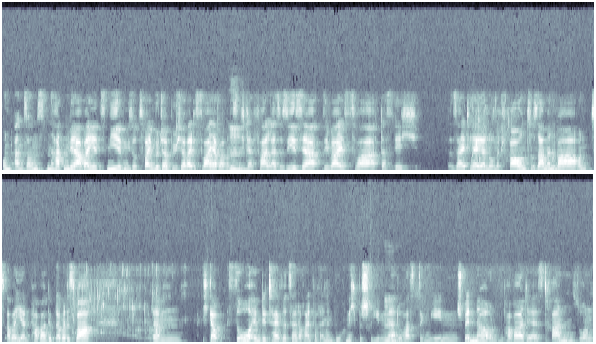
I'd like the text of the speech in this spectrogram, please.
Und ansonsten hatten wir aber jetzt nie irgendwie so zwei Mütterbücher, weil das war ja bei uns mhm. nicht der Fall. Also sie ist ja, sie weiß zwar, dass ich seither ja nur mit Frauen zusammen war und aber ihren Papa gibt, aber das war, ähm, ich glaube, so im Detail wird es halt auch einfach in dem Buch nicht beschrieben. Ne? Mhm. Ne? Du hast irgendwie einen Spender und einen Papa, der ist trans und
